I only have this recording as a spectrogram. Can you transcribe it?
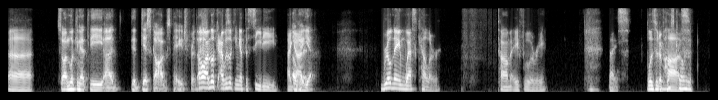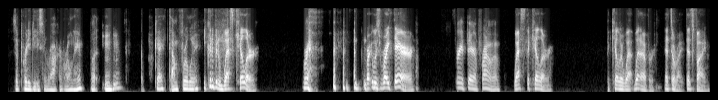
Uh, so I'm looking at the uh, the Discogs page for that. Oh, I'm looking. I was looking at the CD. I got okay, it. Yeah. Real name Wes Keller. Tom A. Foolery. Nice. Blizzard of Haas. It's a pretty decent rock and roll name, but mm-hmm. okay. Tom Foolery. He could have been Wes Killer. Right. it was right there. It's right there in front of him. Wes the Killer. The Killer Wet, whatever. That's all right. That's fine.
